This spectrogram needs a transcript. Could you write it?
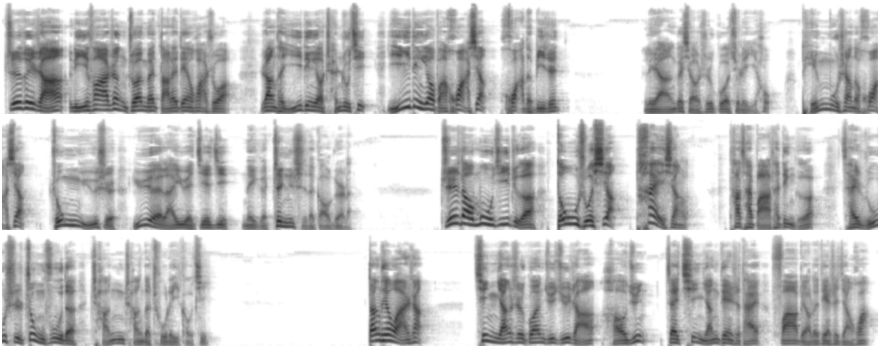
支队长李发正专门打来电话说，让他一定要沉住气，一定要把画像画的逼真。两个小时过去了以后，屏幕上的画像。终于是越来越接近那个真实的高个了，直到目击者都说像，太像了，他才把他定格，才如释重负的长长的出了一口气。当天晚上，沁阳市公安局局长郝军在沁阳电视台发表了电视讲话，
